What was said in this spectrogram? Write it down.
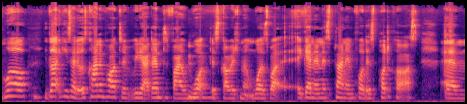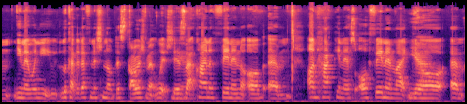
well, like you said, it was kind of hard to really identify mm-hmm. what discouragement was. But again, in this planning for this podcast, um, you know, when you look at the definition of discouragement, which is yeah. that kind of feeling of um, unhappiness or feeling like yeah. you're um,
